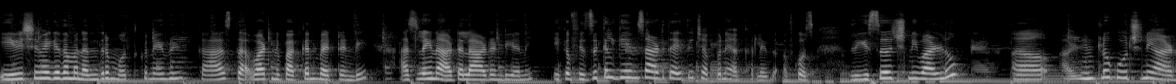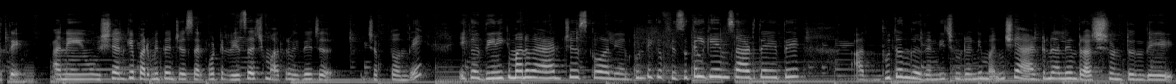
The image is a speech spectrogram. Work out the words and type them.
ఈ విషయమే కదా మనందరం మొత్తుకునేది. కాస్త వాటిని పక్కన పెట్టండి. అసలైన ఆటలు ఆడండి అని. ఇక ఫిజికల్ గేమ్స్ ఆడితే అయితే చెప్పనే అక్కర్లేదు. అఫ్కోర్స్ రీసెర్చ్ని వాళ్ళు ఇంట్లో కూర్చుని ఆడితే అనే విషయానికి పరిమితం చేశారు కాబట్టి రీసెర్చ్ మాత్రం ఇదే చెప్తోంది. ఇక దీనికి మనం యాడ్ చేసుకోవాలి అనుకుంటే ఇక ఫిజికల్ గేమ్స్ ఆడితే అయితే అద్భుతం కదండి. చూడండి మంచి యాడ్రినాలిన్ రష్ ఉంటుంది.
